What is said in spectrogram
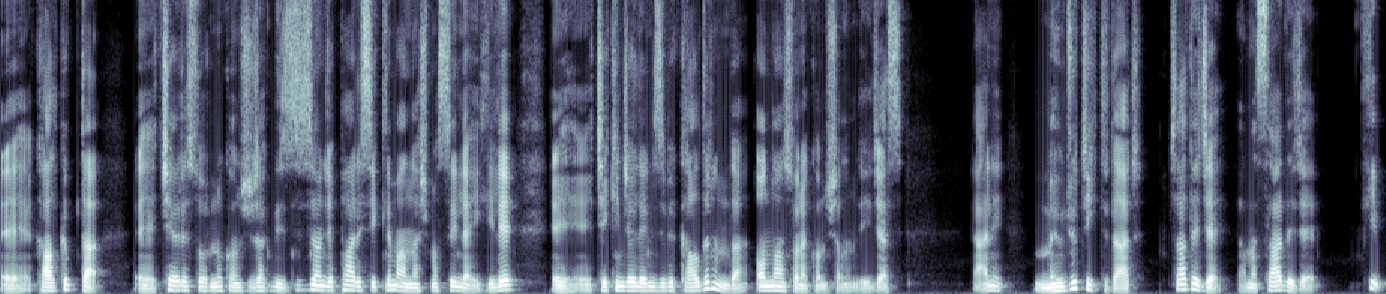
e, kalkıp da e, çevre sorunu konuşacak değil. Siz önce Paris İklim Anlaşması ile ilgili çekincelerinizi bir kaldırın da ondan sonra konuşalım diyeceğiz. Yani mevcut iktidar sadece ama sadece ki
